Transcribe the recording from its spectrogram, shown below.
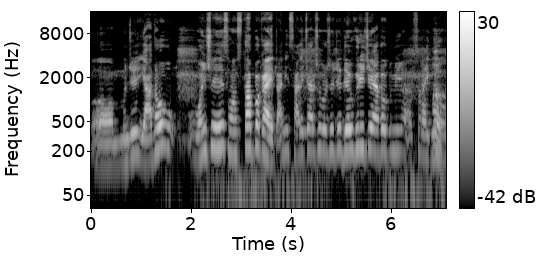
म्हणजे यादव वंश हे संस्थापक आहेत. आणि साडेचारशे वर्ष जे देवगिरीचे यादव तुम्ही असं ऐकलं.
